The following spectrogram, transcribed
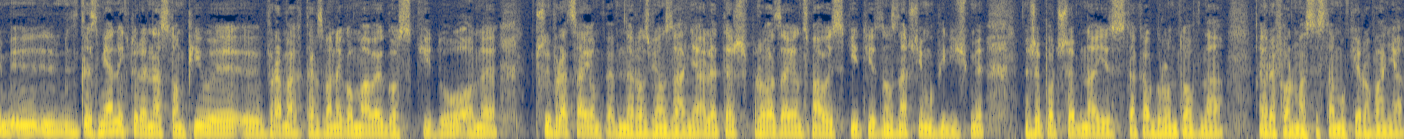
y, te zmiany, które nastąpiły y, w ramach tak zwanego małego Skidu, one przywracają pewne rozwiązania, ale też wprowadzając mały skit jednoznacznie mówiliśmy, że potrzebna jest taka gruntowna reforma systemu kierowania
